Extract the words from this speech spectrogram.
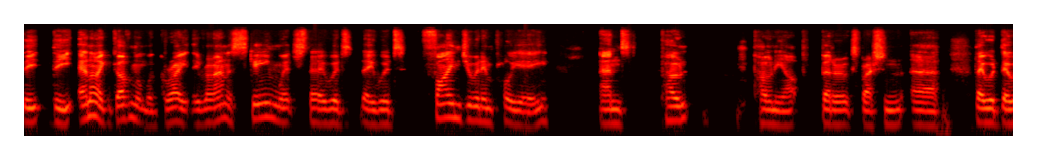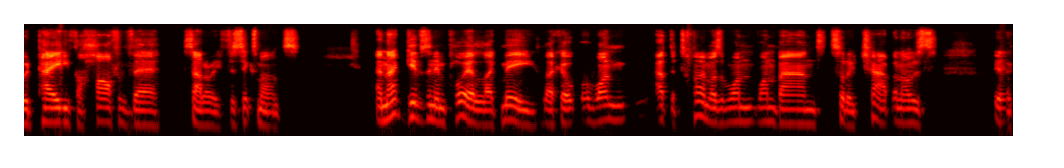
the the NI government were great. They ran a scheme which they would they would find you an employee, and pon- pony up, better expression. Uh, they would they would pay for half of their salary for six months, and that gives an employer like me, like a, a one at the time, I was a one one band sort of chap, and I was, you know,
